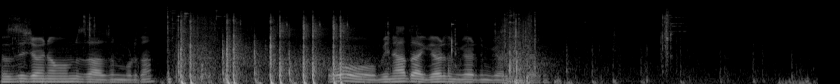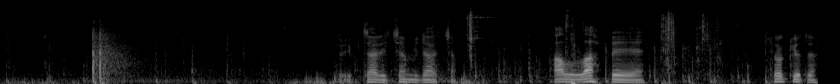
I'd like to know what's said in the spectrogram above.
Hızlıca oynamamız lazım buradan. Oo, binada gördüm gördüm gördüm gördüm. Dur iptal edeceğim bir daha açacağım. Allah be. Çok kötü.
